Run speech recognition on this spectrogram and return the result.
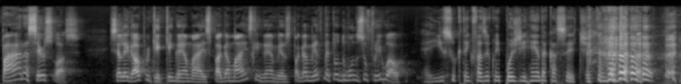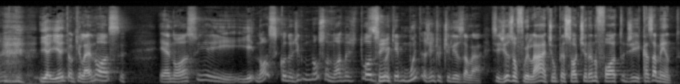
para ser sócio. Isso é legal porque quem ganha mais paga mais, quem ganha menos paga menos, mas todo mundo sofre igual. É isso que tem que fazer com imposto de renda, cacete. E aí, então, que lá é nosso. É nosso e, e nosso, quando eu digo não só nós, mas de todos, Sim. porque muita gente utiliza lá. Esses dias eu fui lá, tinha um pessoal tirando foto de casamento.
